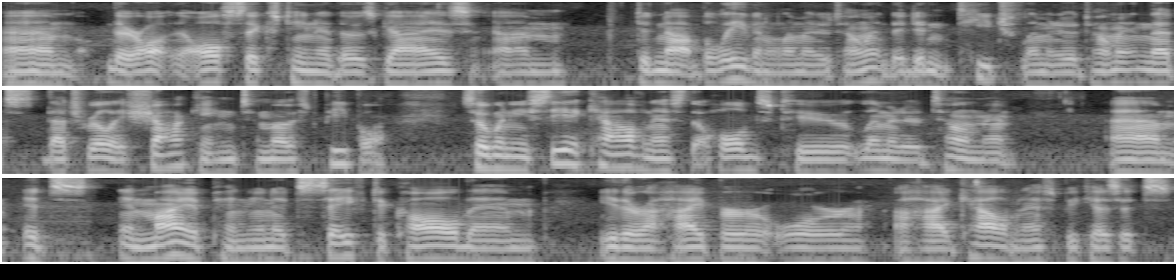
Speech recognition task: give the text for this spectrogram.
Um, they're all, all 16 of those guys um, did not believe in limited atonement. They didn't teach limited atonement, and that's that's really shocking to most people. So when you see a Calvinist that holds to limited atonement, um, it's in my opinion, it's safe to call them either a hyper or a high Calvinist because it's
